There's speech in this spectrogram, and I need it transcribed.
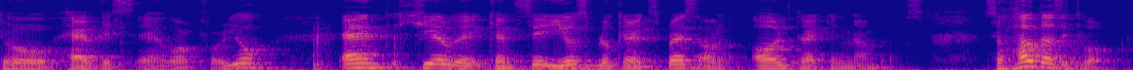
to have this uh, work for you. And here we can see use Bluecare Express on all tracking numbers. So how does it work?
